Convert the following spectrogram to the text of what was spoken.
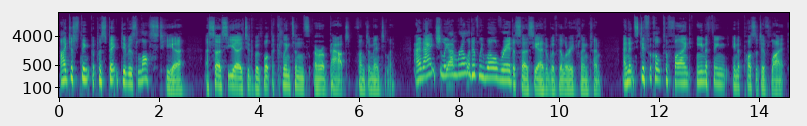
I just think the perspective is lost here associated with what the Clintons are about fundamentally. And actually, I'm relatively well read associated with Hillary Clinton, and it's difficult to find anything in a positive light.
